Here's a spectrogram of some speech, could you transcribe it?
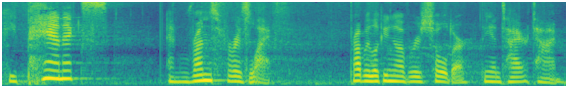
he panics and runs for his life, probably looking over his shoulder the entire time.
